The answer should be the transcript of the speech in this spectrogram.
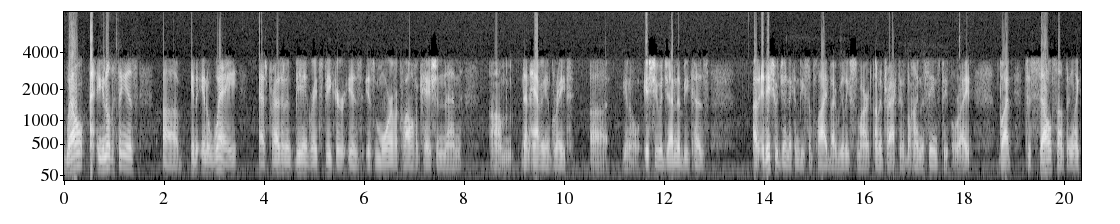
well, you know, the thing is, uh, in in a way, as president, being a great speaker is is more of a qualification than um, than having a great uh, you know issue agenda because uh, an issue agenda can be supplied by really smart, unattractive, behind the scenes people, right? But to sell something like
